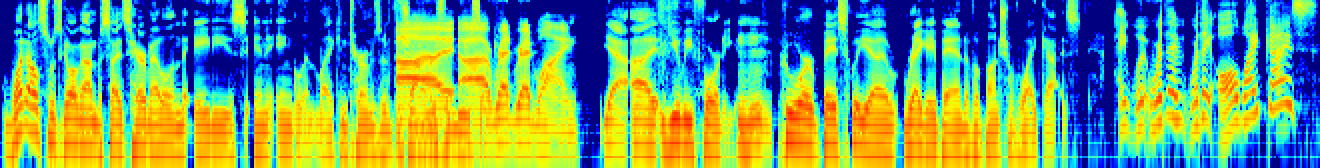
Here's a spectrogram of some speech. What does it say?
what else was going on besides hair metal in the 80s in England like in terms of genres uh, of music? uh, red red wine. Yeah, uh, UB40, Mm-hmm. who were basically a reggae band of a bunch of white guys. I, w- were they were they all white guys?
